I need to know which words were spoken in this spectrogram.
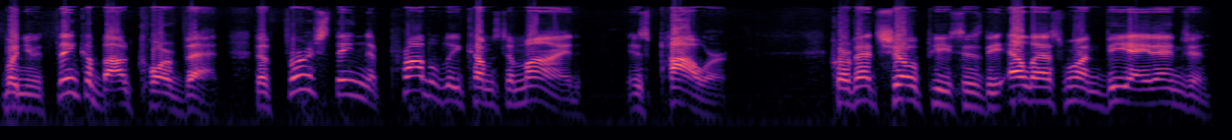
When you think about Corvette, the first thing that probably comes to mind is power. Corvette showpiece is the LS1 V8 engine.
